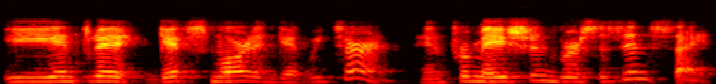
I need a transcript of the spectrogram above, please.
y entre get smart and get return, information versus insight.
